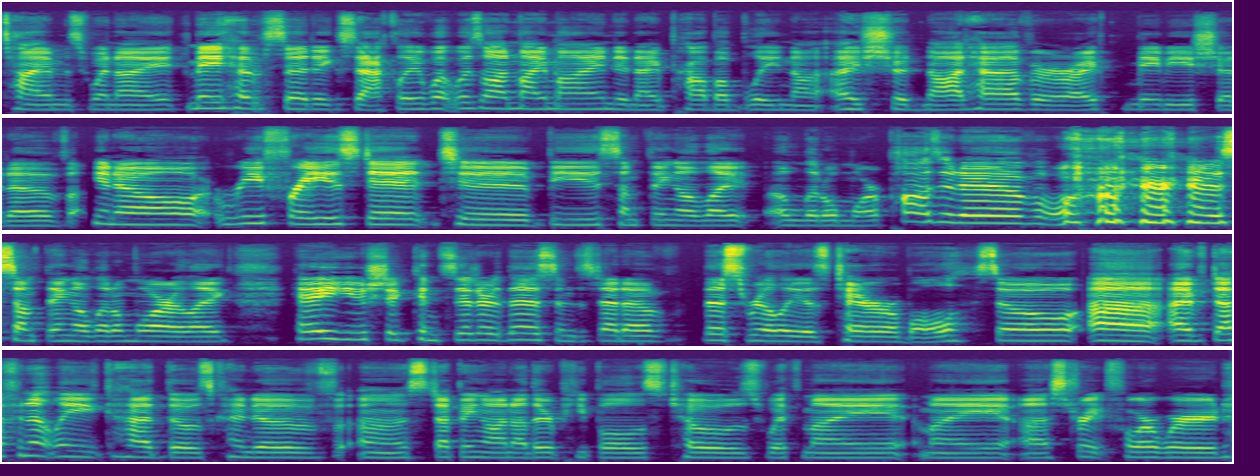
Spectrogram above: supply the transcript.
times when i may have said exactly what was on my mind and I probably not I should not have or I maybe should have, you know, rephrased it to be something a like a little more positive or something a little more like, hey, you should consider this instead of this really is terrible. So uh, I've definitely had those kind of uh, stepping on other people's toes with my my uh, straightforward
